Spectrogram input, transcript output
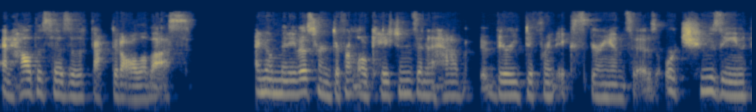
and how this has affected all of us. I know many of us are in different locations and have very different experiences or choosing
